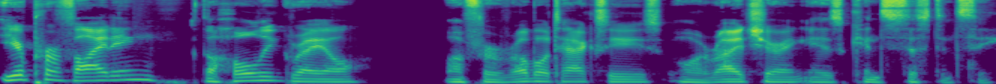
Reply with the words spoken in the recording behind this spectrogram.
You're providing the holy grail for robo taxis or ride sharing is consistency.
